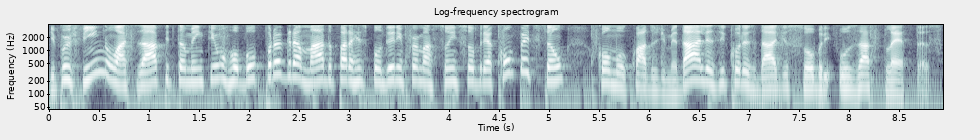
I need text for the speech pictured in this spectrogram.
E por fim, no WhatsApp também tem um robô programado para responder informações sobre a competição, como quadro de medalhas e curiosidades sobre os atletas.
